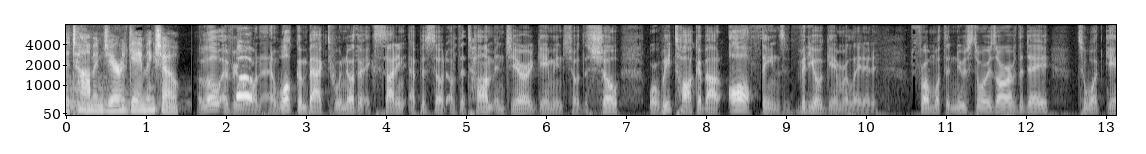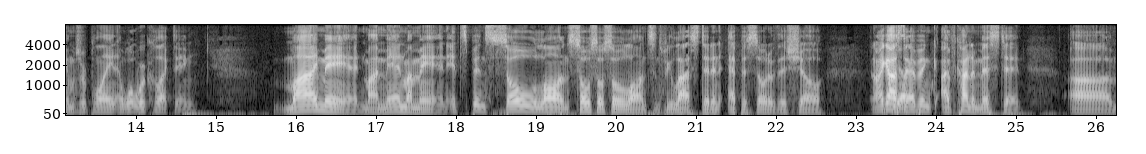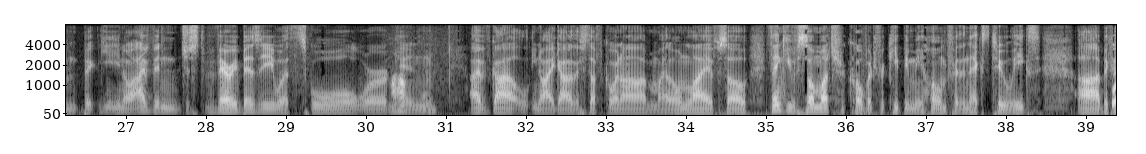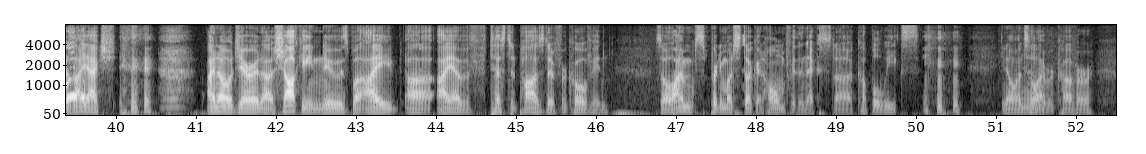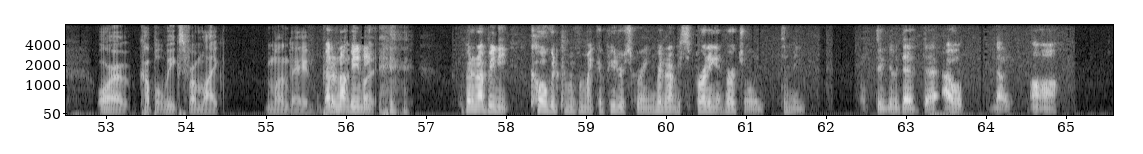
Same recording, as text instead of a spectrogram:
The Tom and Jared Gaming Show. Hello, everyone, and welcome back to another exciting episode of the Tom and Jared Gaming Show, the show where we talk about all things video game related, from what the news stories are of the day to what games we're playing and what we're collecting. My man, my man, my man, it's been so long, so, so, so long since we last did an episode of this show. And I gotta Yeah. say, I've been, I've kind of missed it. Um, but you know, I've been just very busy with school work Uh-huh. and I've got, you know, I got other stuff going on in my own life. So thank you so much, COVID, for keeping me home for the next two weeks. Uh, because I actually, I know, Jared, uh, shocking news, but I, uh, I have tested positive for COVID. So I'm pretty much stuck at home for the next uh, couple weeks, you know, until Yeah. I recover, or a couple weeks from like Monday. Better not be much, any- better not be any COVID coming from my computer screen. You better not be spreading it virtually to me. Dude, give it that. that I will. No. Uh. uh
